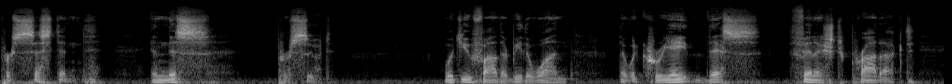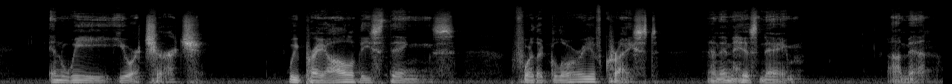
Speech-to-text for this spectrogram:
persistent in this pursuit? Would you, Father, be the one that would create this finished product and we, your church. We pray all of these things for the glory of Christ and in his name. Amen.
